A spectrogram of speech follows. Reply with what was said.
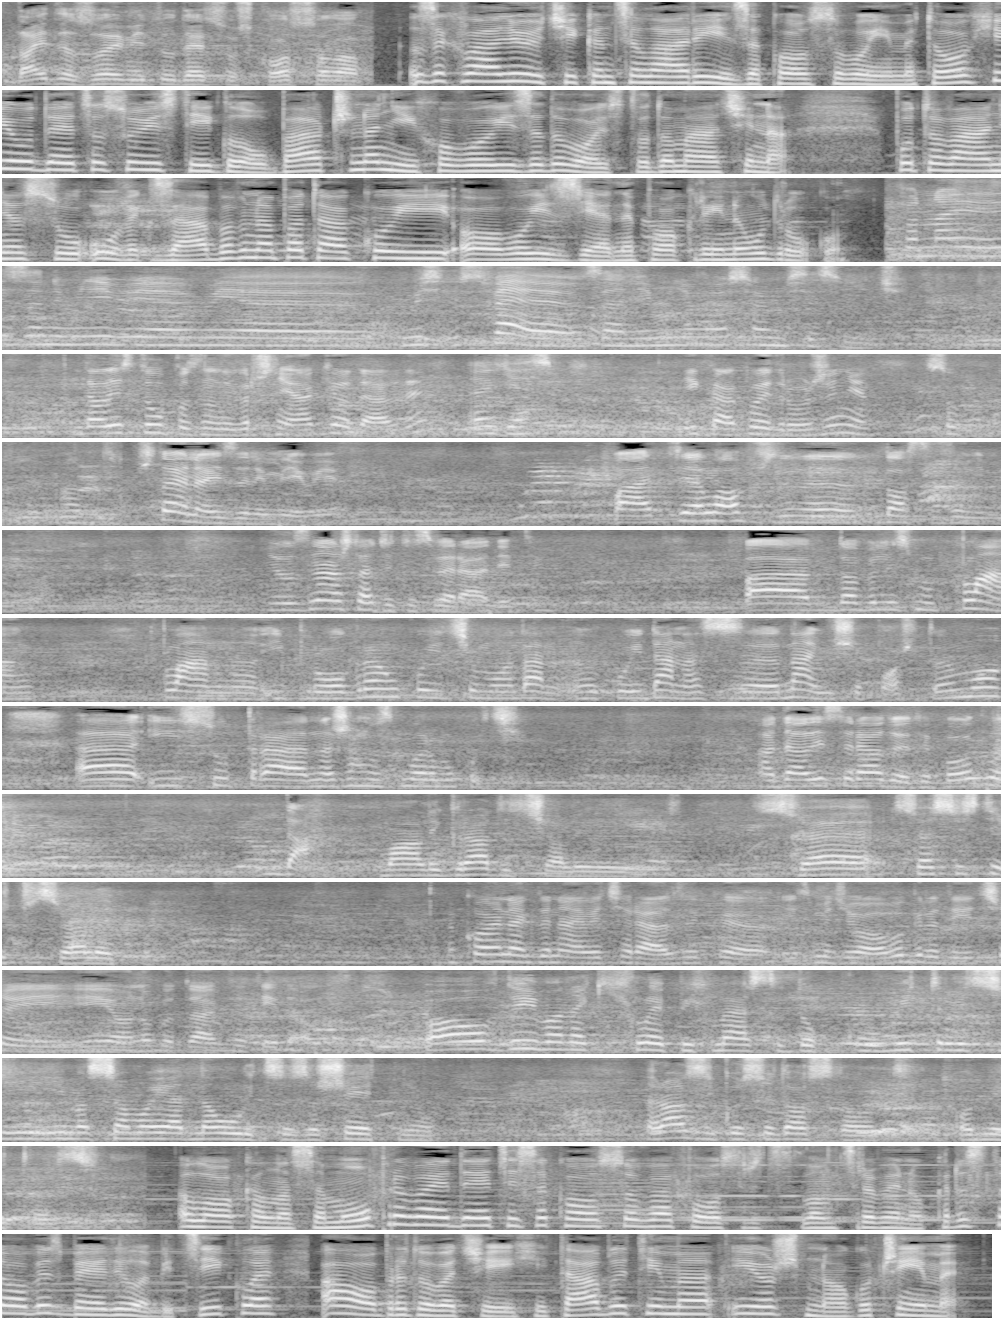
daj da zovem i tu decu s Kosova. Zahvaljujući Kancelariji za Kosovo i Metohiju, deca su i stigla u Bač na njihovo i zadovoljstvo domaćina. Putovanja su uvek zabavna, pa tako i ovo iz jedne pokrajine u drugu. Sve je zanimljivo, sve mi se sviđa. Da li ste upoznali vršnjake odavde? E, jesmo, I kako je druženje? super. odlično. Šta je najzanimljivije? Pa cijela opština je dosta zanimljiva. Jel znaš šta ćete sve raditi? Pa dobili smo plan plan i program koji ćemo dan, koji danas e, najviše poštujemo e, i sutra nažalost moramo kući. A da li se radujete poklonima? Da. mali gradić, ali sve, sve se stiče, sve je lepo. A koja je negde najveća razlika između ovog gradića i, i onog odakle ti dolaziš? Pa ovde ima nekih lepih mesta, dok u Mitrovici ima samo jedna ulica za šetnju. Razlikuje se dosta od, od Mitrovice. Lokalna samouprava je deci sa Kosova posredstvom Crvenog krsta obezbedila bicikle, a obradovaće ih i tabletima i još mnogo čime.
